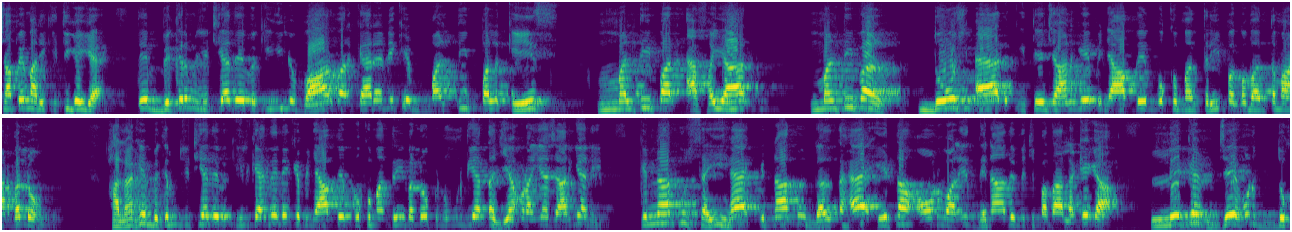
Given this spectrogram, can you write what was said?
ਛਾਪੇਮਾਰੀ ਕੀਤੀ ਗਈ ਹੈ। ਤੇ ਵਿਕਰਮ ਮਜੀਠੀਆ ਦੇ ਵਕੀਲ ਵਾਰ-ਵਾਰ ਕਹਿ ਰਹੇ ਨੇ ਕਿ multiple case multiple F I R multiple ਦੋਸ਼ ਐਦ ਕੀਤੇ ਜਾਣਗੇ ਪੰਜਾਬ ਦੇ ਮੁੱਖ ਮੰਤਰੀ ਭਗਵੰਤ ਮਾਨ ਵੱਲੋਂ। ਹਾਲਾਂਕਿ ਵਿਕਰਮ ਮਜੀਠੀਆ ਦੇ ਵਕੀਲ ਕਹਿੰਦੇ ਨੇ ਕਿ ਪੰਜਾਬ ਦੇ ਮੁੱਖ ਮੰਤਰੀ ਵੱਲੋਂ ਕਾਨੂੰਨ ਦੀਆਂ ਧੱਜੀਆਂ ਉਡਾਈਆਂ ਜਾ ਰਹੀਆਂ ਨੇ। ਕਿੰਨਾ ਕੁ ਸਹੀ ਹੈ, ਕਿੰਨਾ ਕੁ ਗਲਤ ਹੈ, ਇਹ ਤਾਂ ਆਉਣ ਵਾਲੇ ਦਿਨਾਂ ਦੇ ਵਿੱਚ ਪਤਾ ਲੱਗੇਗਾ। ਲੇਕਿਨ ਜੇ ਹੁਣ ਦੁੱਖ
